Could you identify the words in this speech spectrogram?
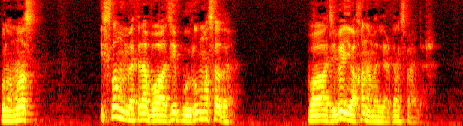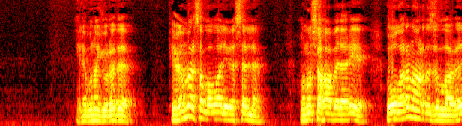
Bu namaz İslam ümmətinə vacib buyurulmasa da, vacibə yaxın əməllərdən sayılır. Elə buna görə də Peyğəmbər sallallahu aleyhi və səlləm, onun sahabələri və onların ardıcılları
